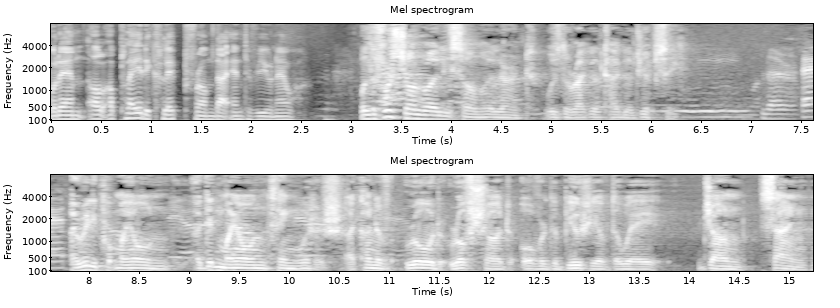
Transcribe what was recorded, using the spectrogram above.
But um, I'll, I'll play the clip from that interview now. Well, the first John Reilly song I learned was the Raggle Taggle Gypsy. I really put my own, I did my own thing with it. I kind of rode roughshod over the beauty of the way John sang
